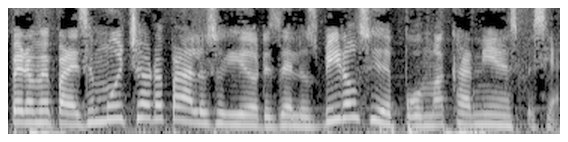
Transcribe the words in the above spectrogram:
Pero me parece muy chévere para los seguidores de los Beatles y de Paul McCartney en especial.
